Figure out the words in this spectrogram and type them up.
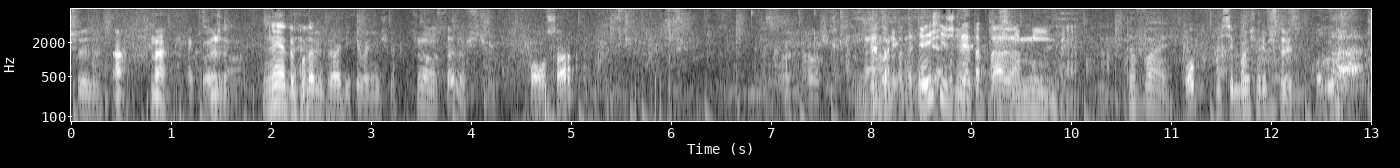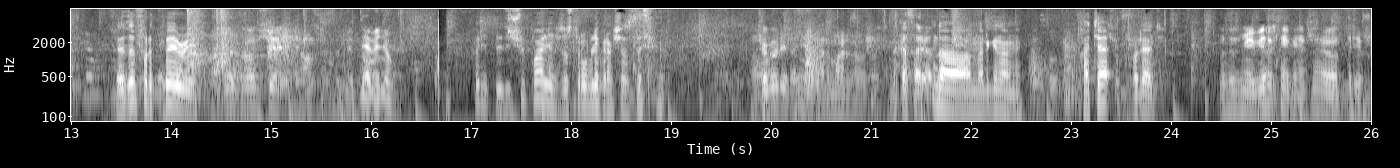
Что это? А, на. Такое Нужно? дело. Не, да куда мне проводики вонючие? Что, он стоит вообще что? Полшарк? Да. Есть нижняя? это подсними. Давай. Оп, спасибо большое. Что это? Это Форт Перри. Это вообще оригинал Я видел. Смотри, ты еще пали за 100 рублей прям сейчас. Что говоришь? Да нет, нормально вроде. Да косарь. Да, он оригинальный. Хотя, блядь, Ну тут у меня верхняя, конечно, я вот дрежу.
